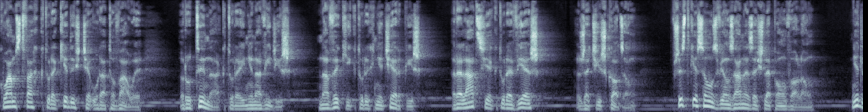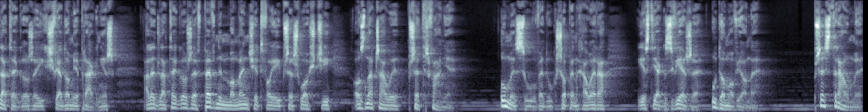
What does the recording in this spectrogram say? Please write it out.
Kłamstwach, które kiedyś Cię uratowały. Rutyna, której nienawidzisz. Nawyki, których nie cierpisz. Relacje, które wiesz, że Ci szkodzą. Wszystkie są związane ze ślepą wolą. Nie dlatego, że ich świadomie pragniesz, ale dlatego, że w pewnym momencie Twojej przeszłości oznaczały przetrwanie. Umysł, według Schopenhauera, jest jak zwierzę udomowione. Przez traumy.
